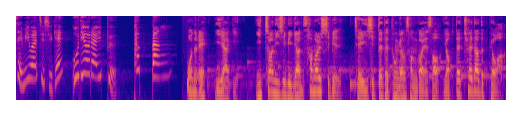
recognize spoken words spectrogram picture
재미와 지식의 오디오 life 팟빵 오늘의 이야기 2022년 3월 10일 제20대 대통령 선거에서 역대 최다 득표와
